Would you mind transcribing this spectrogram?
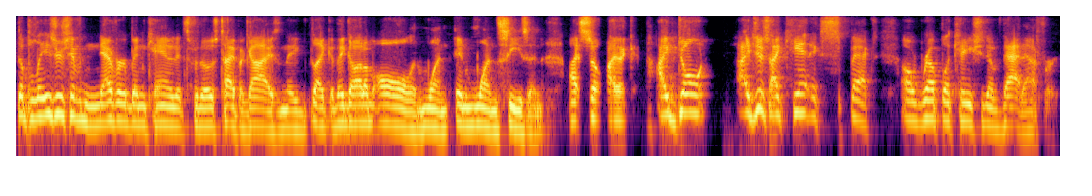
the Blazers have never been candidates for those type of guys, and they like they got them all in one in one season. So I I don't I just I can't expect a replication of that effort,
